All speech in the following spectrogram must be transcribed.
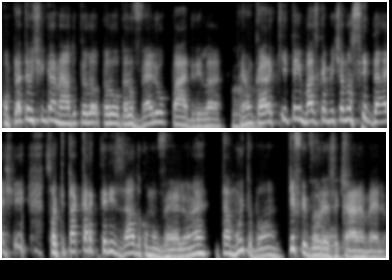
completamente enganado pelo, pelo, pelo velho padre lá. Uhum. Era um cara que tem basicamente a nossa idade, só que tá caracterizado como um velho, né? Tá muito bom. Que figura Exatamente. esse cara, velho.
